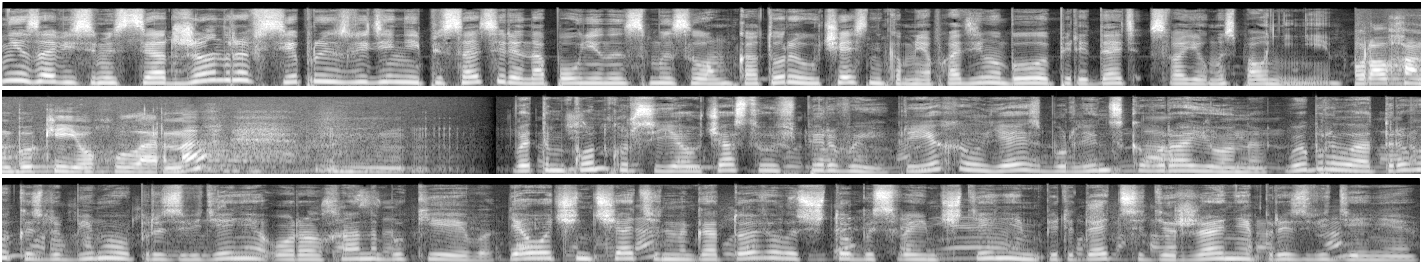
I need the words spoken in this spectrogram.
Вне зависимости от жанра, все произведения писателя наполнены смыслом, который участникам необходимо было передать в своем исполнении. В этом конкурсе я участвую впервые. Приехал я из Бурлинского района. Выбрала отрывок из любимого произведения Оралхана Букеева. Я очень тщательно готовилась, чтобы своим чтением передать содержание произведения.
